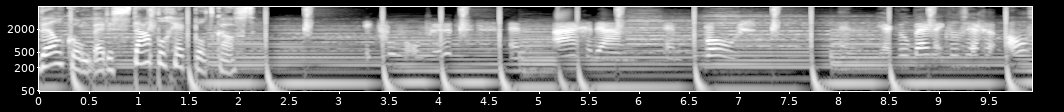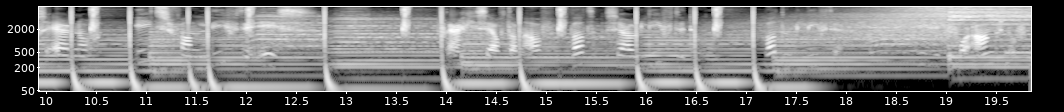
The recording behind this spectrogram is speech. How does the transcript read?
Welkom bij de Stapelgek Podcast. Ik voel me onthutst en aangedaan en boos. En ja, ik wil bijna, ik wil zeggen, als er nog iets van liefde is, vraag jezelf dan af, wat zou liefde doen? Wat doet liefde? Voor angst of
